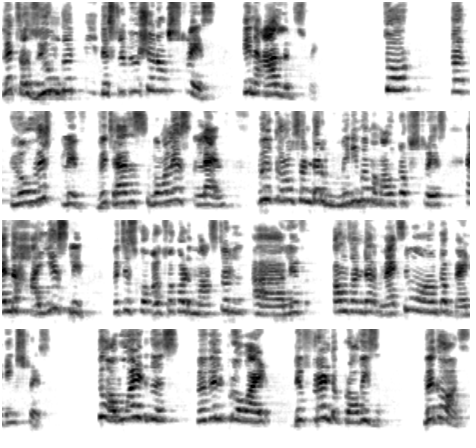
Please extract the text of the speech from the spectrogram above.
let's assume the distribution of stress in our leaf spring. So the lowest lip which has the smallest length will comes under minimum amount of stress and the highest lip which is also called master uh, lip comes under maximum amount of bending stress. To avoid this, we will provide different provision because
